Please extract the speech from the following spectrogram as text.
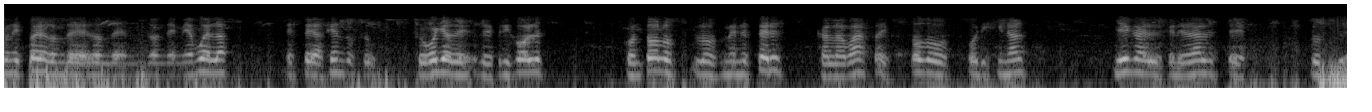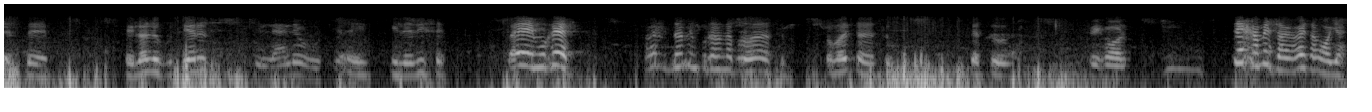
una historia donde, donde, donde mi abuela, este, haciendo su, su olla de, de frijoles, con todos los, los menesteres, calabaza y todo original, llega el general este, este, Hilario Gutiérrez y, y le dice, ¡Hey, mujer! A ver, dame una probada probadita de tu, de tu, Frijol. déjame esa, esa olla.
